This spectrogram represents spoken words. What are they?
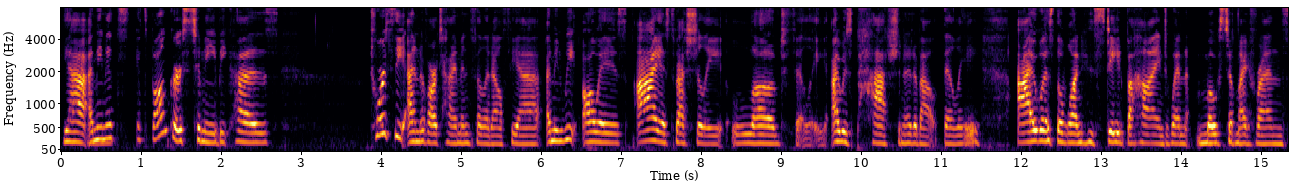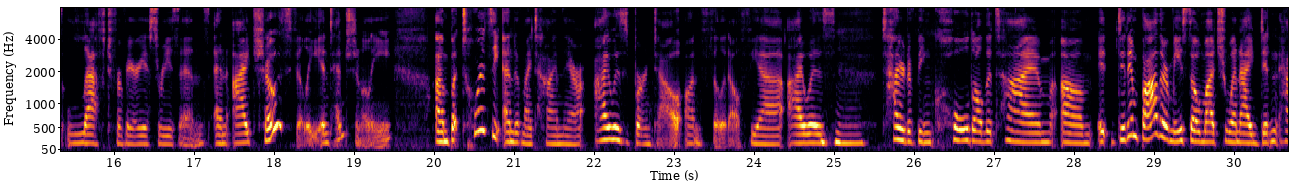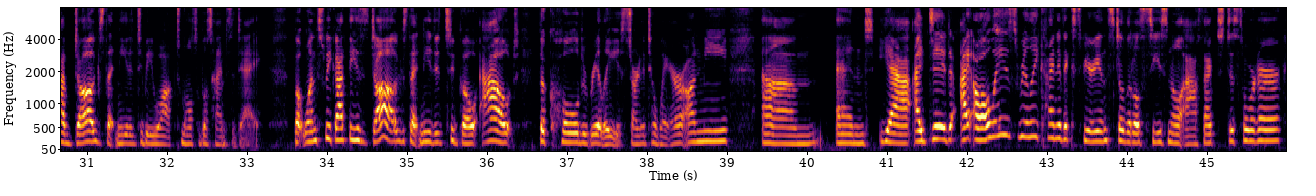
Yeah, I mean it's it's bonkers to me because towards the end of our time in Philadelphia, I mean we always I especially loved Philly. I was passionate about Philly. I was the one who stayed behind when most of my friends left for various reasons and I chose Philly intentionally. Um, but towards the end of my time there, I was burnt out on Philadelphia. I was mm-hmm. tired of being cold all the time. Um, it didn't bother me so much when I didn't have dogs that needed to be walked multiple times a day. But once we got these dogs that needed to go out, the cold really started to wear on me. Um, and yeah, I did. I always really kind of experienced a little seasonal affect disorder.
